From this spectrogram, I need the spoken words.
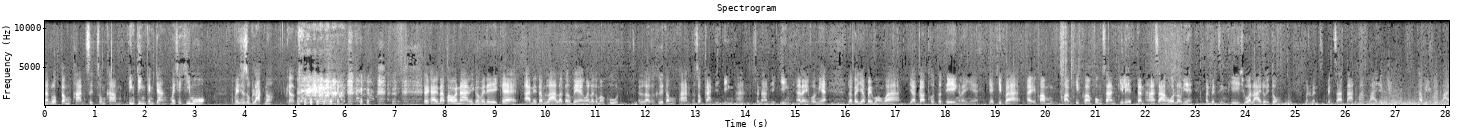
นักรบต้องผ่านศึกสงคราม จริง ๆ จังๆ ไม่ใช่ขี้โม้ไม่ใช่สมรักเนาะครับคล้ายๆนักภาวนานี่ก็ไม่ได้แค่อ่านในตำราแล้วก็แบงมาแล้วก็มาพูด แล้วก็คือต้องผ่านประสบการณ์จริงๆผ่านสนามจริงๆอะไรพวกเนี้ยแล้วก็อย่าไปมองว่าอย่ากล่าวโทษตนเองอะไรเงี้ยอย่าคิดว่าไอ้ความความคิดความฟุ้งซ่านกิเลสตัณหาสาโหดเหล่านี้มันเป็นสิ่งที่ชั่วร้ายโดยตรง มันเป็นเป็นซาตานมารร้ายอย่างเดียวถ้าไม่มีมารร้าย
